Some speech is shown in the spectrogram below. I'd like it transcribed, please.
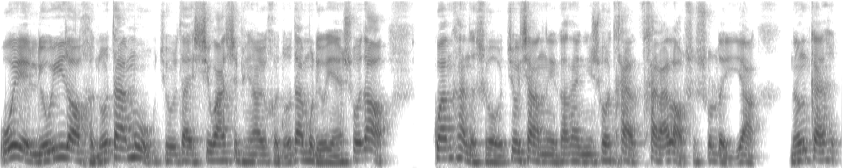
我也留意到很多弹幕，就是在西瓜视频上有很多弹幕留言，说到观看的时候，就像那刚才您说蔡蔡澜老师说的一样，能感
